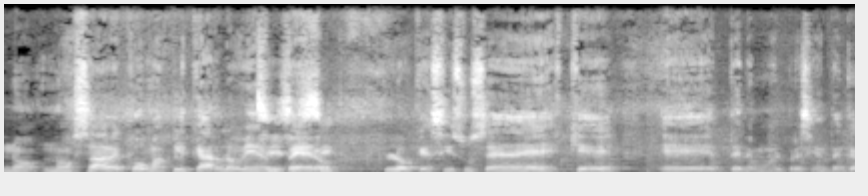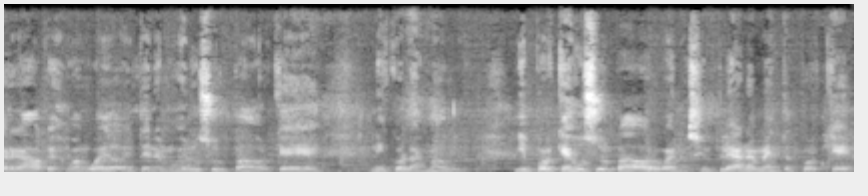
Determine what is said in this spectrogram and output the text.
no, no sabe cómo explicarlo bien, pero lo que sí sucede es que eh, tenemos el presidente encargado que es Juan Guaidó y tenemos el usurpador que es Nicolás Maduro. ¿Y por qué es usurpador? Bueno, simplemente porque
